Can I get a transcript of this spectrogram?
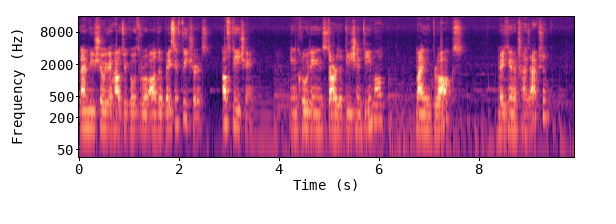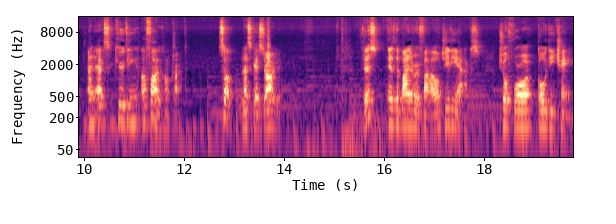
let me show you how to go through all the basic features of DxChain, including start the DxChain daemon, mining blocks, making a transaction, and executing a file contract. So let's get started. This is the binary file GDX, short for Go DxChain.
